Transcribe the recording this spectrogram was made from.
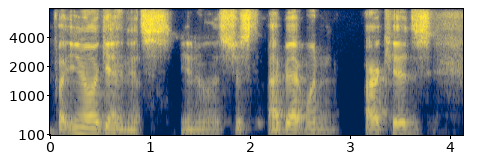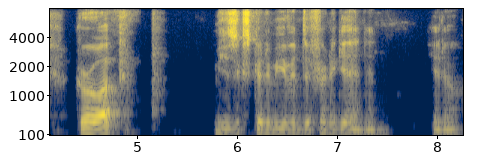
but you know, again, it's you know, it's just I bet when our kids grow up, music's going to be even different again. And, you know,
